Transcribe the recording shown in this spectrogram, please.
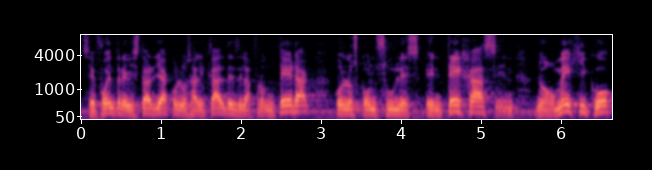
se fue a entrevistar ya con los alcaldes de la frontera, con los cónsules en Texas, en Nuevo México,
